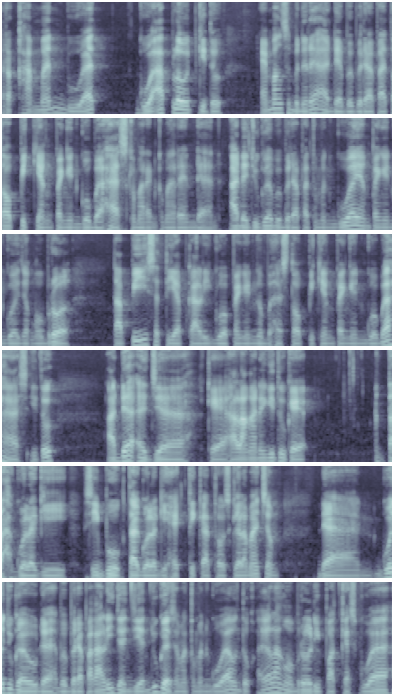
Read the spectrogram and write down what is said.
rekaman buat gue upload gitu. Emang sebenarnya ada beberapa topik yang pengen gue bahas kemarin-kemarin dan ada juga beberapa temen gue yang pengen gue ajak ngobrol. Tapi setiap kali gue pengen ngebahas topik yang pengen gue bahas itu ada aja kayak halangannya gitu kayak entah gue lagi sibuk, entah gue lagi hektik atau segala macam. Dan gue juga udah beberapa kali janjian juga sama teman gue untuk ayolah ngobrol di podcast gue.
